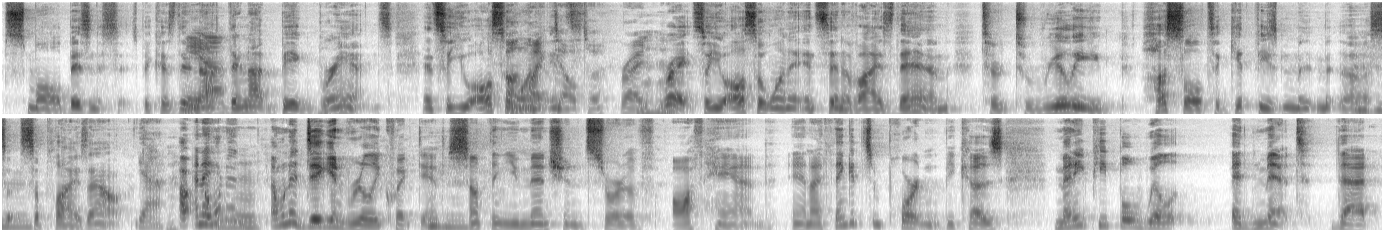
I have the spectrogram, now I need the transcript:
small businesses because they're Yeah. not they're not big brands, and so you also want Unlike Delta, right? Mm-hmm. Mm-hmm. Right. So you also want to incentivize them to to really hustle to get these m- m- uh, su- mm-hmm. supplies out. Yeah. I, and I I, want to I want to dig in really quick, Dan, to something you mentioned sort of offhand, and I think it's important because many people will admit that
